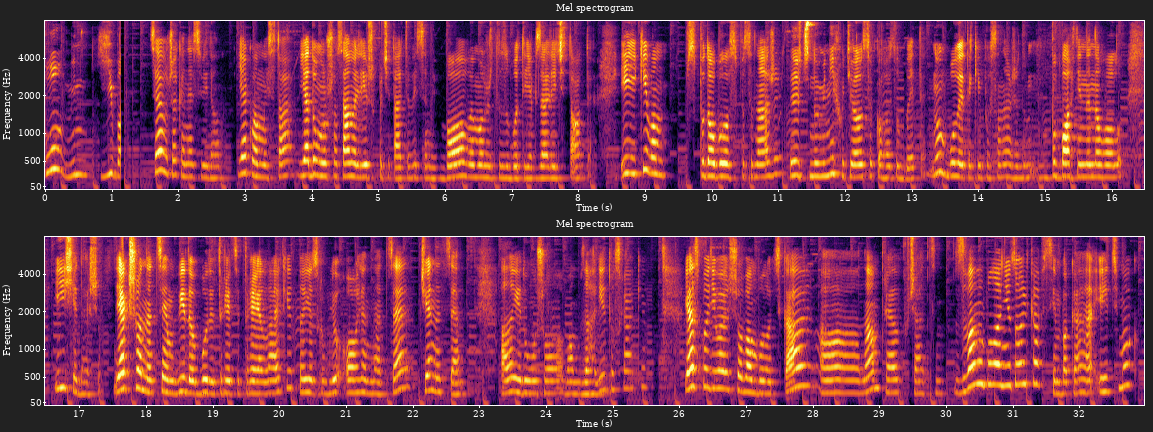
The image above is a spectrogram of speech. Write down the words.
бо він їба. Це вже кінець відео. Як вам історія? Я думаю, що саме ліпше почитати ви самі, бо ви можете забути, як взагалі читати. І які вам сподобалось персонажі? Лично мені хотілося когось убити. Ну, були такі персонажі, побахніни на голову. І ще дещо. Якщо на цим відео буде 33 лайки, то я зроблю огляд на це чи на це. Але я думаю, що вам взагалі до сраки. Я сподіваюся, що вам було цікаво, а нам треба початися. З вами була Нізолька, всім пока і тьмок.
